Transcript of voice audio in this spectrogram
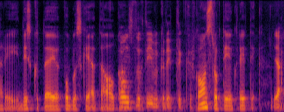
arī diskutējot publiskajā telpā. Konstruktīva kritika. Konstruktīva kritika. Jā.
